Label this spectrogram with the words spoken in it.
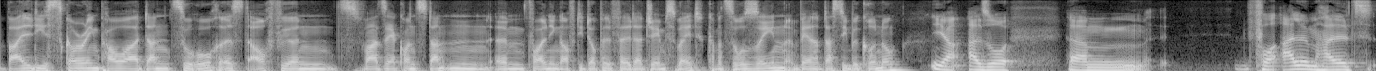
Weil die Scoring Power dann zu hoch ist, auch für einen zwar sehr konstanten, ähm, vor allen Dingen auf die Doppelfelder James Wade. Kann man es so sehen? Wäre das die Begründung? Ja, also ähm, vor allem halt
